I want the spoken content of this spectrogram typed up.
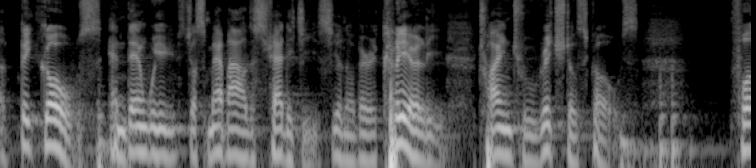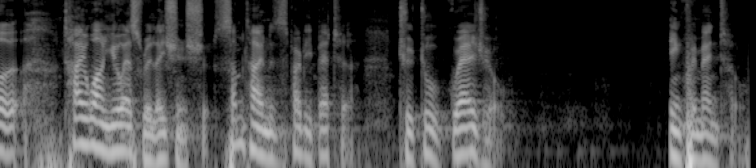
uh, big goals and then we just map out the strategies, you know, very clearly trying to reach those goals. For Taiwan-U.S. relationships, sometimes it's probably better to do gradual, incremental,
